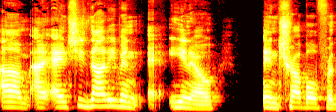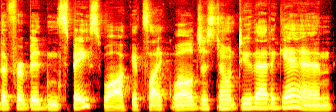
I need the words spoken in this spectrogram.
Um, and she's not even, eh, you know, in trouble for the forbidden spacewalk. It's like, well, just don't do that again.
